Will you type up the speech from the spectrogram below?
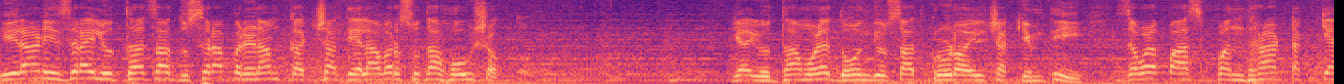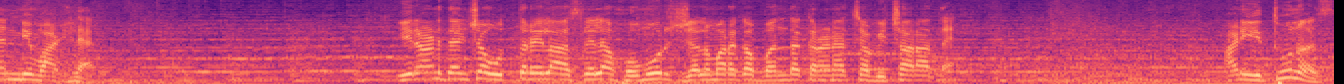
इराण इस्रायल युद्धाचा दुसरा परिणाम कच्च्या तेलावर सुद्धा होऊ शकतो. या युद्धामुळे दोन दिवसात क्रूड ऑइलच्या किमती जवळपास पंधरा टक्क्यांनी वाढल्या. इराण त्यांच्या उत्तरेला असलेला होमूर जलमार्ग बंद करण्याच्या विचारात आहे. आणि इथूनच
